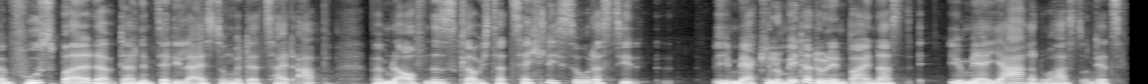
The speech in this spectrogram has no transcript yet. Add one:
beim Fußball, da, da nimmt ja die Leistung mit der Zeit ab. Beim Laufen ist es, glaube ich, tatsächlich so, dass die, je mehr Kilometer du in den Beinen hast, je mehr Jahre du hast und jetzt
